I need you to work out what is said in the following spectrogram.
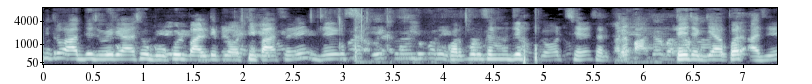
મિત્રો, આપ જે જોઈ રહ્યા છો ગોકુળ પાર્ટી પ્લોટની પાસે, જે કોર્પોરેશનનો જે પ્લોટ છે સરકાર તે જગ્યા પર આજે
